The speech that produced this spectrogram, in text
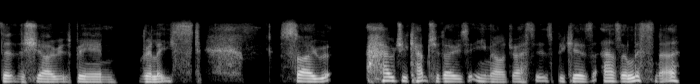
that the show is being released. So how do you capture those email addresses? Because as a listener,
